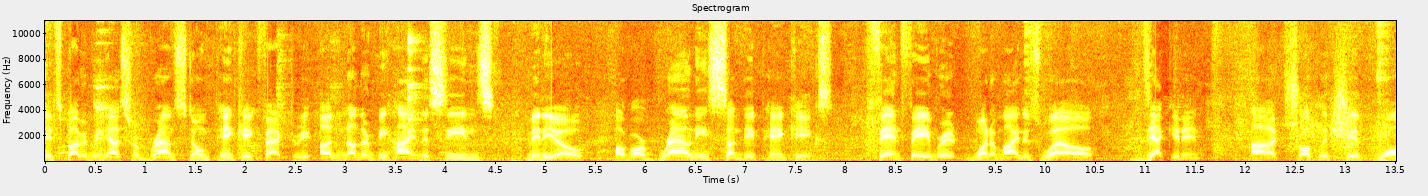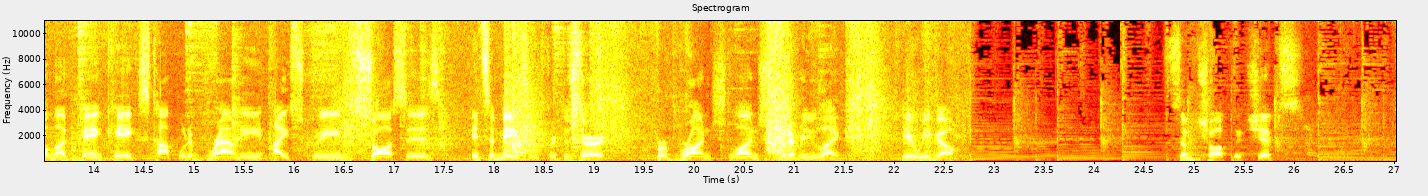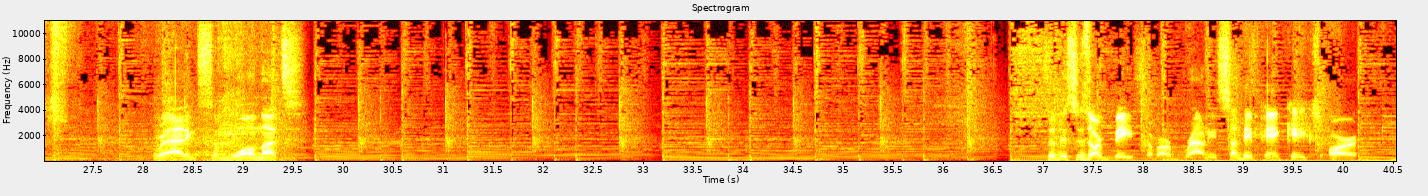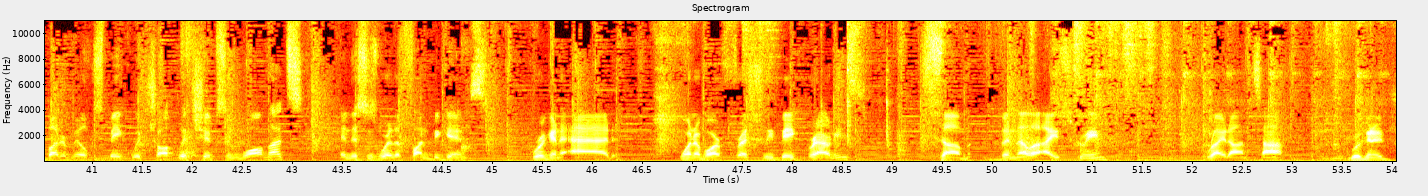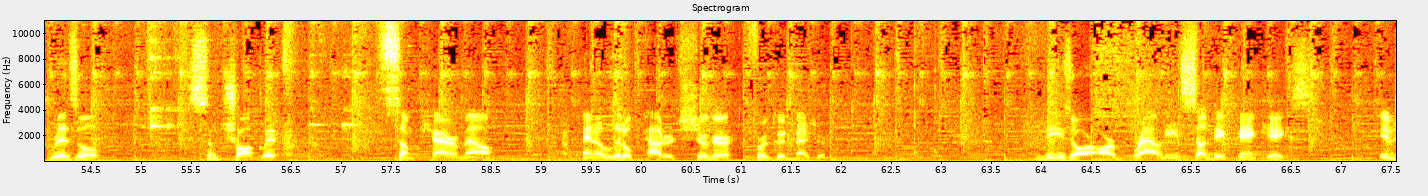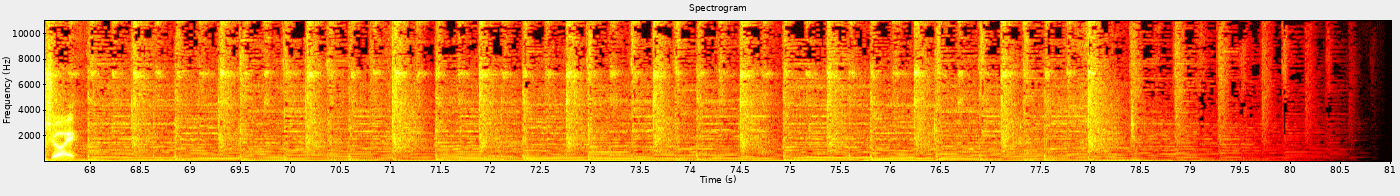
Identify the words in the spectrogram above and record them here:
It's Bobby Brignas from Brownstone Pancake Factory, another behind the scenes video of our brownie Sundae pancakes. Fan favorite, one of mine as well, decadent. Uh, chocolate chip walnut pancakes topped with a brownie, ice cream, sauces. It's amazing for dessert, for brunch, lunch, whatever you like. Here we go. Some chocolate chips. We're adding some walnuts. So this is our base of our brownie Sundae pancakes, our buttermilk baked with chocolate chips and walnuts. And this is where the fun begins. We're gonna add one of our freshly baked brownies, some vanilla ice cream right on top. We're gonna drizzle some chocolate, some caramel, and a little powdered sugar for a good measure. These are our brownie Sundae pancakes. Enjoy.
